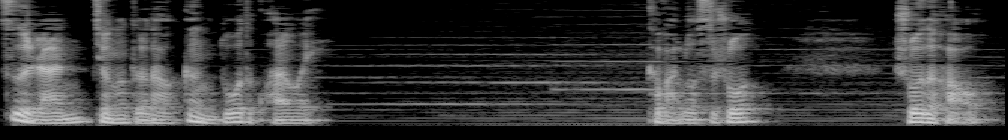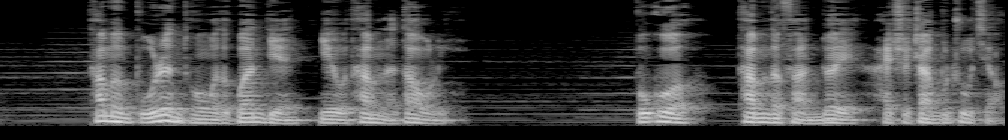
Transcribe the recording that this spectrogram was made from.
自然就能得到更多的宽慰。”克瓦洛斯说：“说得好，他们不认同我的观点，也有他们的道理。不过，他们的反对还是站不住脚。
